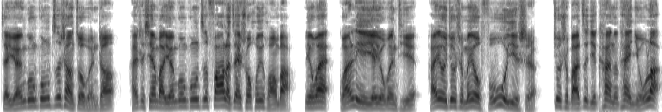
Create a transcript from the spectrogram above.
在员工工资上做文章，还是先把员工工资发了再说辉煌吧。另外，管理也有问题，还有就是没有服务意识。就是把自己看得太牛了，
